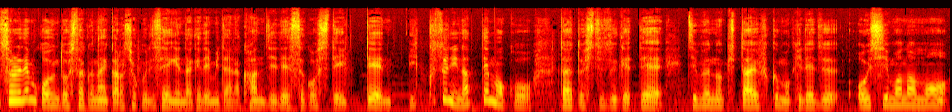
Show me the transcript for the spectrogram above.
それでもこう運動したくないから食事制限だけでみたいな感じで過ごしていっていくつになってもこうダイエットし続けて自分の着たい服も着れず美味しいものも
